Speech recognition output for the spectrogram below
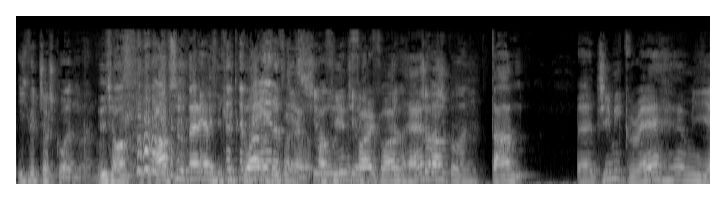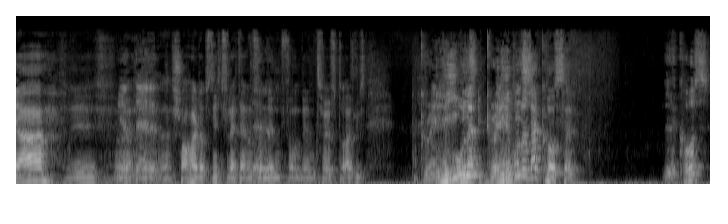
Ich würde Josh Gordon rein. Ich auch. Absolut, nein, ehrlich, ich würde The Gordon auf jeden Fall rein. show, Auf jeden Josh- Fall Gordon Josh rein. Gordon. Dann äh, Jimmy Graham, ja. äh, Ja, äh, schau halt, ob es nicht vielleicht einen von den, von den zwölf dort gibt. Graham Graham oder, ist- Graham oder Lacoste? Lacoste.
